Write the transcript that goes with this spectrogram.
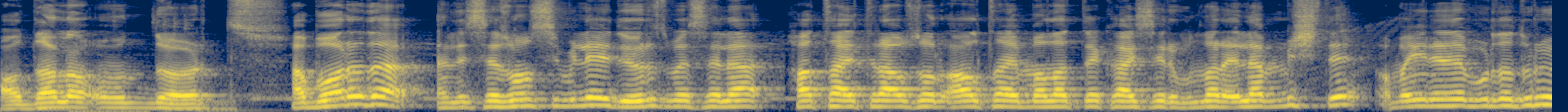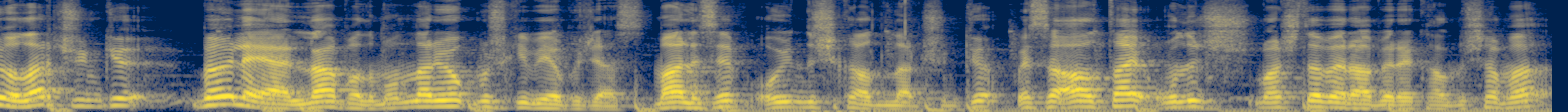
Adana 14. Ha bu arada hani sezon simüle ediyoruz. Mesela Hatay, Trabzon, Altay, Malatya, Kayseri bunlar elenmişti. Ama yine de burada duruyorlar. Çünkü böyle yani ne yapalım onlar yokmuş gibi yapacağız. Maalesef oyun dışı kaldılar çünkü. Mesela Altay 13 maçta berabere kalmış ama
